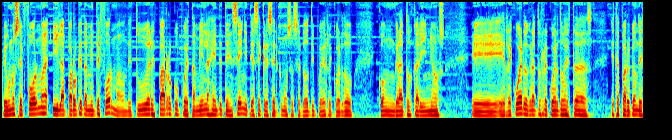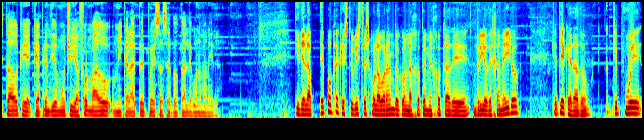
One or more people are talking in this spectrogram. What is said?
que uno se forma y la parroquia también te forma, donde tú eres párroco, pues también la gente te enseña y te hace crecer como sacerdote y pues recuerdo con gratos cariños, eh, recuerdos, gratos recuerdos estas, estas parroquias donde he estado que, que he aprendido mucho y ha formado mi carácter pues sacerdotal de alguna manera. Y de la época que estuviste colaborando con la JMJ de Río de Janeiro, ¿qué te ha quedado? ¿Qué fue,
